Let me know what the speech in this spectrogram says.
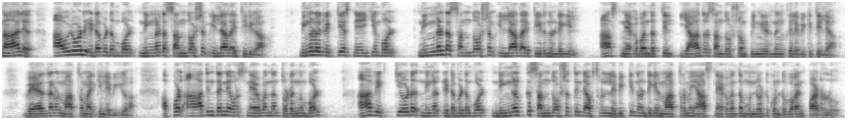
നാല് അവരോട് ഇടപെടുമ്പോൾ നിങ്ങളുടെ സന്തോഷം ഇല്ലാതായി തീരുക നിങ്ങളൊരു വ്യക്തിയെ സ്നേഹിക്കുമ്പോൾ നിങ്ങളുടെ സന്തോഷം ഇല്ലാതായി തീരുന്നുണ്ടെങ്കിൽ ആ സ്നേഹബന്ധത്തിൽ യാതൊരു സന്തോഷവും പിന്നീട് നിങ്ങൾക്ക് ലഭിക്കത്തില്ല. വേദനകൾ മാത്രമായിരിക്കും ലഭിക്കുക. അപ്പോൾ ആദ്യം തന്നെ ഒരു സ്നേഹബന്ധം തുടങ്ങുമ്പോൾ ആ വ്യക്തിയോട് നിങ്ങൾ ഇടപെടുമ്പോൾ നിങ്ങൾക്ക് സന്തോഷത്തിന്റെ അവസരം ലഭിക്കുന്നുണ്ടെങ്കിൽ മാത്രമേ ആ സ്നേഹബന്ധം മുന്നോട്ട് കൊണ്ടുപോകാൻ പാടുള്ളൂ.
